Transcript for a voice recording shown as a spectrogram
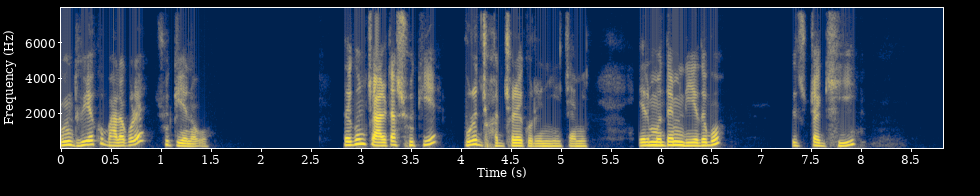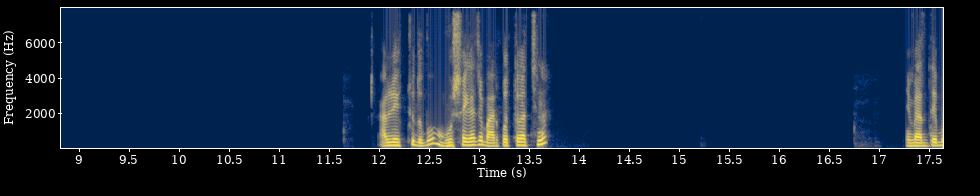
আমি ধুয়ে খুব ভালো করে শুকিয়ে নেব। দেখুন চালটা শুকিয়ে পুরো ঝরঝরে করে নিয়েছি আমি। এর মধ্যে আমি দিয়ে দেবো কিছুটা ঘি। আলু একটু দেবো, বসে গেছে, বার করতে পারছি না। এবার দেব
